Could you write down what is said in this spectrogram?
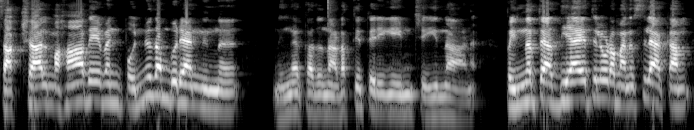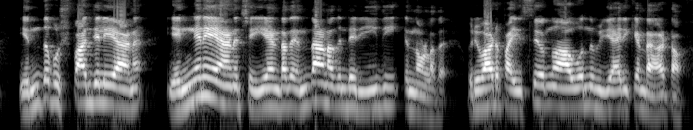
സാക്ഷാൽ മഹാദേവൻ പൊന്നുതമ്പുരാൻ നിന്ന് നിങ്ങൾക്കത് നടത്തി തരികയും ചെയ്യുന്നതാണ്. അപ്പൊ ഇന്നത്തെ അധ്യായത്തിലൂടെ മനസ്സിലാക്കാം എന്ത് പുഷ്പാഞ്ജലിയാണ് എങ്ങനെയാണ് ചെയ്യേണ്ടത് എന്താണ് അതിന്റെ രീതി എന്നുള്ളത്. ഒരുപാട് പൈസയൊന്നും ആവുമെന്ന് വിചാരിക്കേണ്ട കേട്ടോ.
